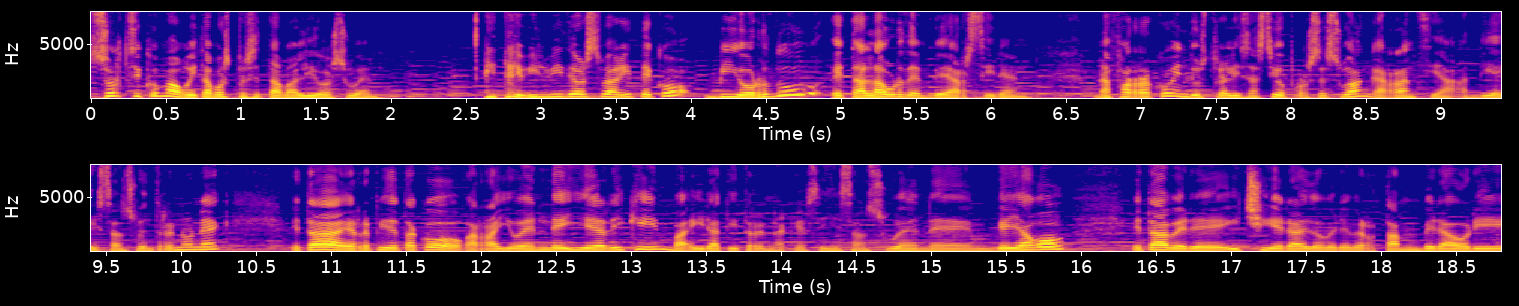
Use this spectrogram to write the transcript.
sortziko hogeita bost peseta balio zuen. Eta ibilbide osoa egiteko bi ordu eta laurden behar ziren. Nafarroako industrializazio prozesuan garrantzia handia izan zuen tren honek, eta errepidetako garraioen lehiarekin, ba, irati trenak ezin izan zuen eh, gehiago, eta bere itxiera edo bere bertan bera hori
